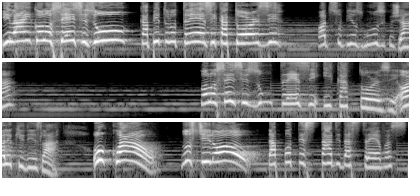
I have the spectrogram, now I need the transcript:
E lá em Colossenses 1, capítulo 13 e 14, pode subir os músicos já. Colossenses 1, 13 e 14, olha o que diz lá. O qual nos tirou da potestade das trevas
